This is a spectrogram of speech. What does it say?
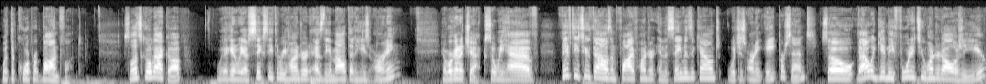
with the corporate bond fund. So let's go back up. We, again, we have 6,300 as the amount that he's earning, and we're going to check. So we have 52,500 in the savings account, which is earning 8%. So that would give me $4,200 a year.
